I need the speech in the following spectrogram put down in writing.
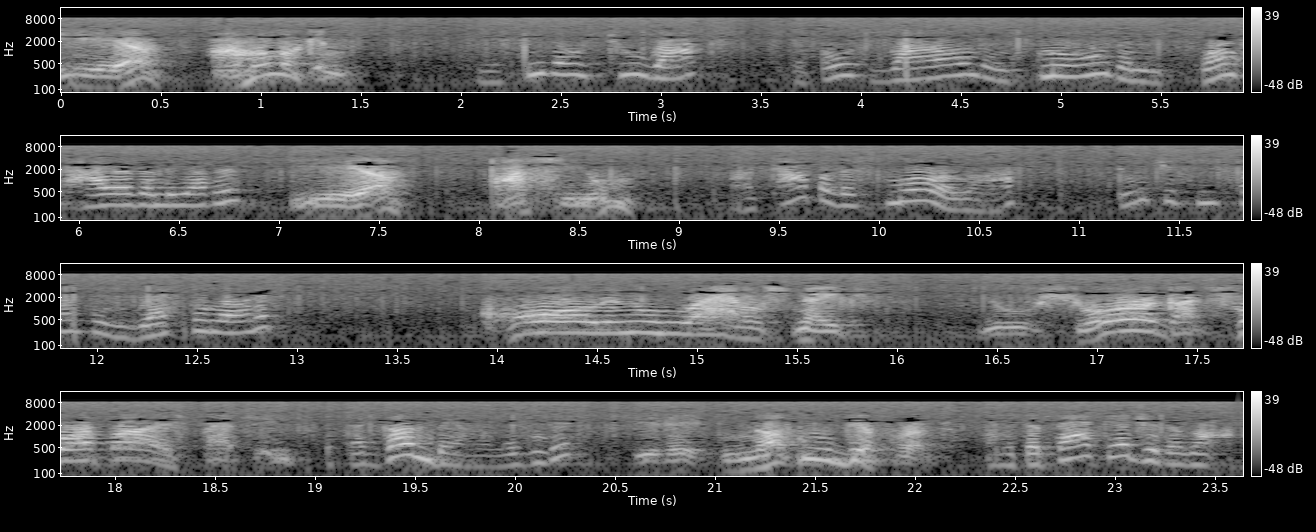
Yeah, I'm a looking. Do you see those two rocks? They're both round and smooth, and one's higher than the other. Yeah, I see 'em. On top of the smaller rock, don't you see something resting on it? Calling rattlesnakes. You sure got sharp eyes, Patsy. It's a gun barrel, isn't it? It ain't nothing different. And at the back edge of the rock,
